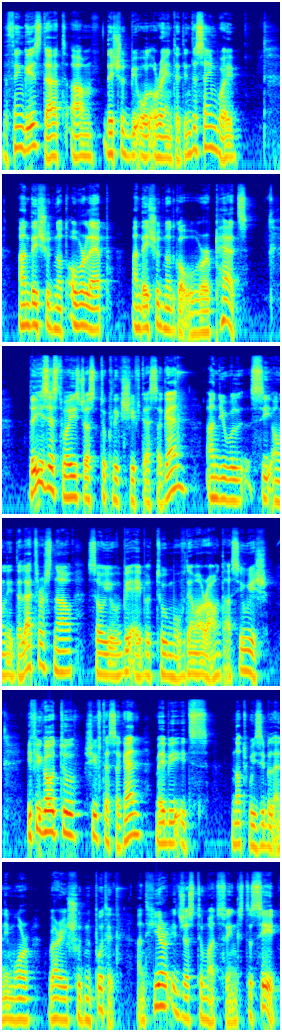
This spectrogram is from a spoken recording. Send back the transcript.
the thing is that um, they should be all oriented in the same way and they should not overlap and they should not go over paths. The easiest way is just to click Shift S again and you will see only the letters now so you will be able to move them around as you wish. If you go to Shift S again, maybe it's not visible anymore where you shouldn't put it. And here it's just too much things to see.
